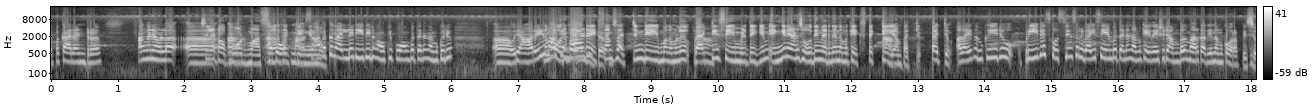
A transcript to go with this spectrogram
ഇപ്പോൾ കലണ്ടർ അങ്ങനെയുള്ള അതൊക്കെ നല്ല രീതിയിൽ നോക്കി പോകുമ്പോൾ തന്നെ നമുക്കൊരു ഒരു ആറേഴ് ഒരുപാട് എക്സാംസ് അറ്റൻഡ് ചെയ്യുമ്പോൾ നമ്മൾ പ്രാക്ടീസ് ചെയ്യുമ്പോഴത്തേക്കും എങ്ങനെയാണ് ചോദ്യം വരുന്നത് നമുക്ക് എക്സ്പെക്ട് ചെയ്യാൻ പറ്റും. പറ്റും. അതായത് നമുക്ക് ഈ ഒരു പ്രീവിയസ് ക്വസ്റ്റ്യൻസ് റിവൈസ് ചെയ്യുമ്പോൾ തന്നെ നമുക്ക് ഏകദേശം ഒരു അമ്പത് മാർക്ക് അധികം നമുക്ക് ഉറപ്പിച്ചു.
